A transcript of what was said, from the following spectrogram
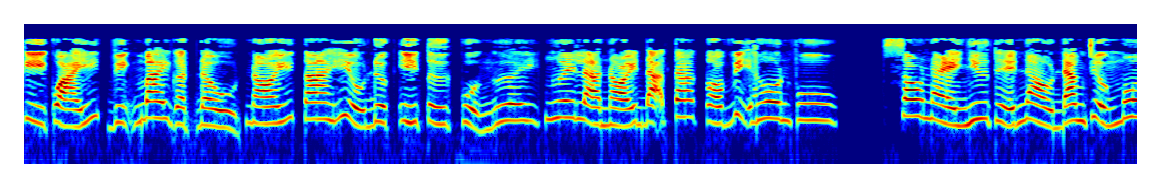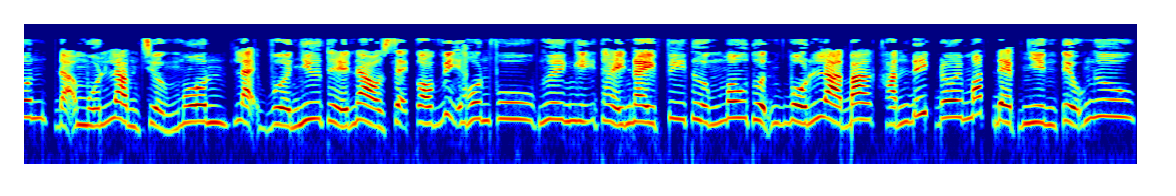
kỳ quái, vịnh mai gật đầu, nói ta hiểu được ý tứ của ngươi, ngươi là nói đã ta có vị hôn phu. Sau này như thế nào đang trưởng môn, đã muốn làm trưởng môn, lại vừa như thế nào sẽ có vị hôn phu, ngươi nghĩ thấy này phi thường mâu thuẫn vốn là ba, hắn đích đôi mắt đẹp nhìn tiểu ngưu,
